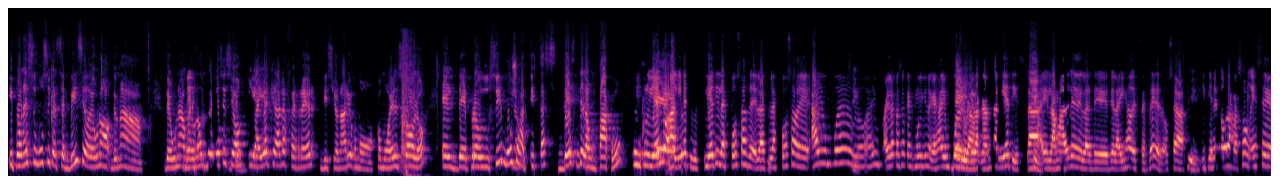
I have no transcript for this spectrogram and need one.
y poner su música al servicio de una, de una, de una De oposición. Y ahí hay que darle a Ferrer, visionario como, como él solo, el de producir muchos artistas desde la UNPACU, incluyendo a Lieti, Lieti la esposa de la, la esposa de Hay un pueblo, hay, un- hay una canción que es muy linda que es Hay un pueblo Ella. que la canta Lietis, la, Sí. eh, la madre de la, de, de la hija de Ferrer, o sea, Sí. y tiene toda la razón. Ese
